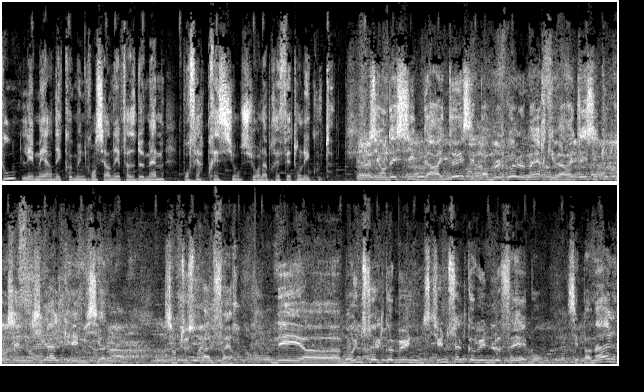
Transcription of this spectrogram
tous les maires des communes concernées fassent de même pour faire pression sur la préfète. On l'écoute. Si on décide d'arrêter, c'est pas le maire qui va arrêter, c'est tout le conseil municipal qui démissionne. Ils sont tous prêts à le faire. Mais euh, bon, une seule commune, si une seule commune le fait, bon, c'est pas mal.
